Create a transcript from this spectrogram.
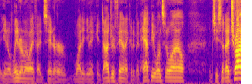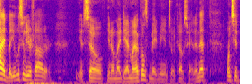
you know later in my life, I'd say to her, "Why didn't you make me a Dodger fan? I could have been happy once in a while." And she said, "I tried, but you listen to your father." So you know, my dad, my uncles made me into a Cubs fan, and that once it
